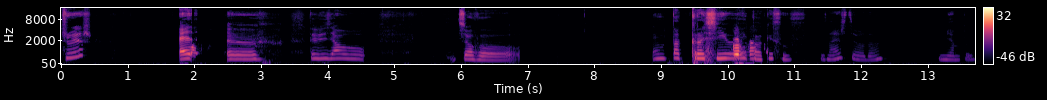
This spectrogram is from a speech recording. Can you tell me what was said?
Чуєш? Е, е, ти взяв цього. Он так красивий, як Ісус. Знаєш цього, да? Мем той.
